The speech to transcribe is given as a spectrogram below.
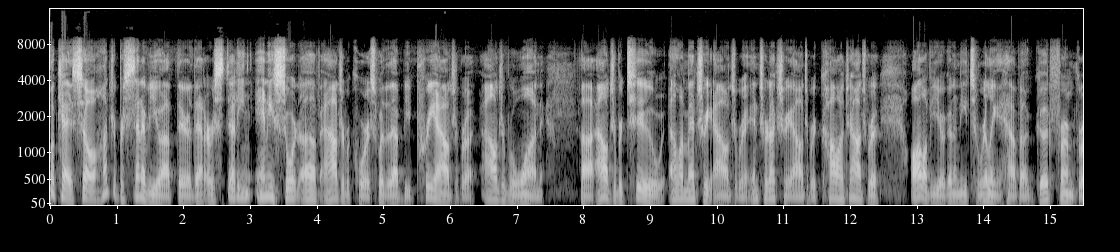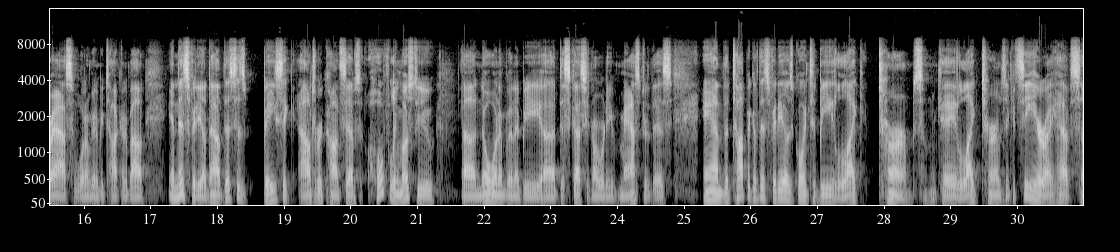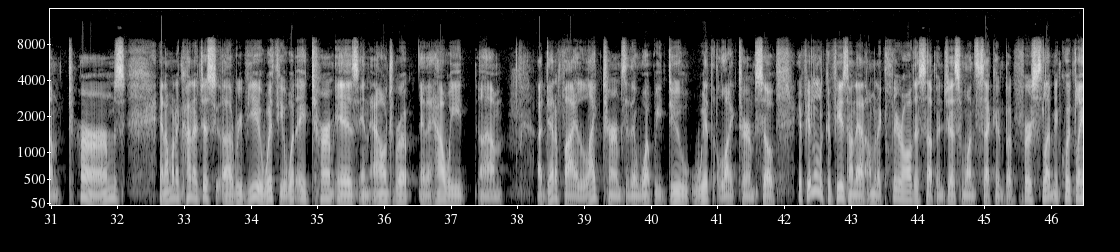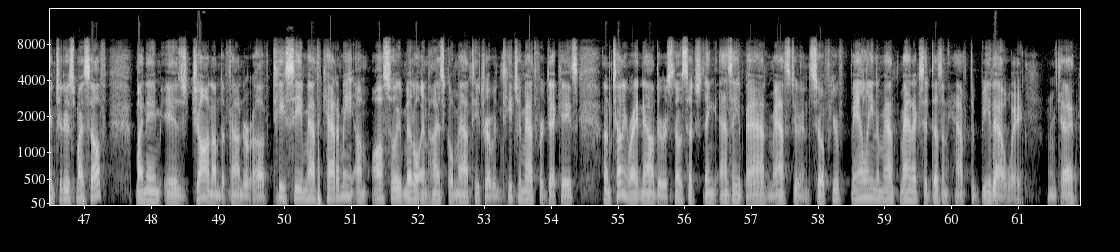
Okay, so 100% of you out there that are studying any sort of algebra course, whether that be pre-algebra, algebra 1, uh, algebra 2, elementary algebra, introductory algebra, college algebra, all of you are going to need to really have a good firm grasp of what I'm going to be talking about in this video. Now, this is basic algebra concepts. Hopefully, most of you uh, know what I'm going to be uh, discussing already have mastered this. And the topic of this video is going to be like terms. Okay, like terms. You can see here I have some terms, and I'm going to kind of just uh, review with you what a term is in algebra and how we um, identify like terms and then what we do with like terms. So if you're a little confused on that, I'm going to clear all this up in just one second. But first, let me quickly introduce myself. My name is John. I'm the founder of TC Math Academy. I'm also a middle and high school math teacher. I've been teaching math for decades. And I'm telling you right now, there is no such thing as a bad math student. So if you're failing in mathematics, it doesn't have to be that way. Okay.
